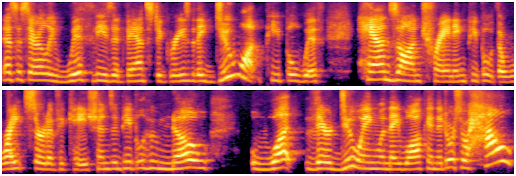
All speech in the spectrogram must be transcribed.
necessarily with these advanced degrees, but they do want people with hands-on training, people with the right certifications, and people who know what they're doing when they walk in the door. So how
